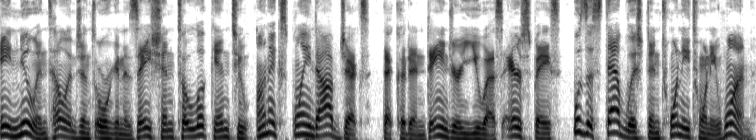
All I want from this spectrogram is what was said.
a new intelligence organization to look into unexplained objects that could endanger U.S. airspace, was established in 2021,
